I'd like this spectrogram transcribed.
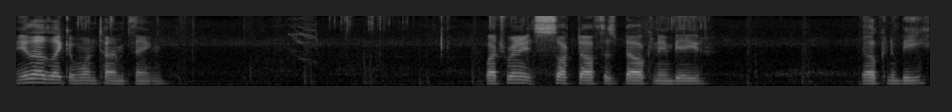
maybe that was like a one-time thing. Watch, we're gonna get sucked off this balcony be balcony be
